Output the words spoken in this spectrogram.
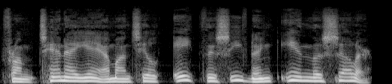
from 10 a.m. until 8 this evening in the cellar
